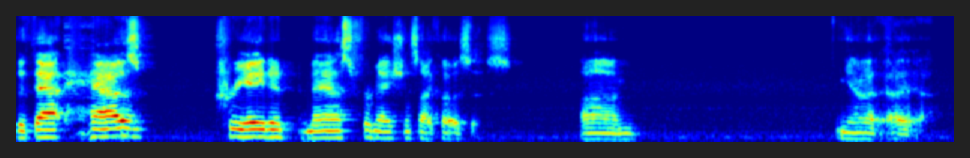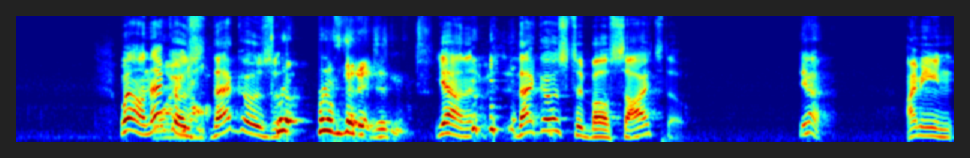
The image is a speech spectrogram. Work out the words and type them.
that that has created mass formation psychosis. Um, you know, uh, Well, and that goes not? that goes Pro- prove that it didn't. Yeah, that- goes to both sides though. Yeah. I mean,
